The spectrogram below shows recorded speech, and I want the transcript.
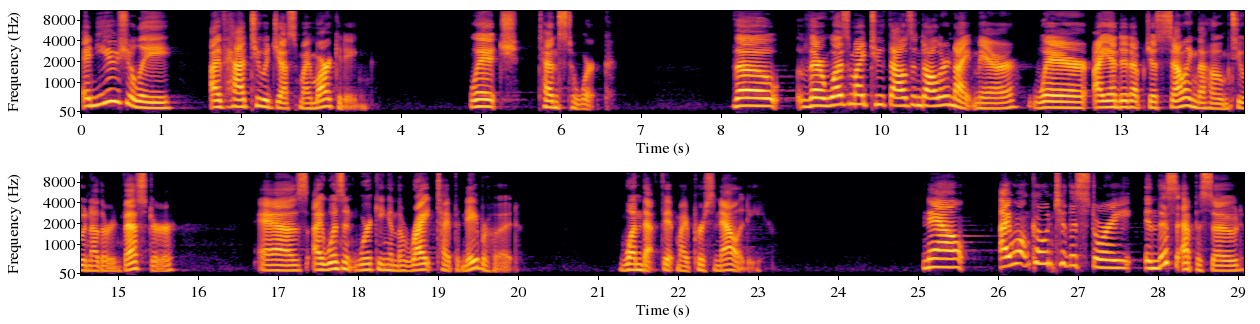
and usually I've had to adjust my marketing, which tends to work. Though there was my $2,000 nightmare where I ended up just selling the home to another investor as I wasn't working in the right type of neighborhood, one that fit my personality. Now, I won't go into this story in this episode,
